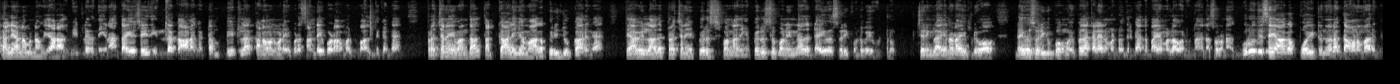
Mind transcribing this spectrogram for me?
கல்யாணம் பண்ணவங்க யாராவது வீட்டுல இருந்தீங்கன்னா தயவு செய்து இந்த காலகட்டம் வீட்டுல கணவன் மனைவி கூட சண்டை போடாமல் வாழ்ந்துக்கங்க. பிரச்சனை வந்தால் தற்காலிகமாக பிரிஞ்சு உட்காருங்க. தேவையில்லாத பிரச்சனையை பெருசு பண்ணாதீங்க. பெருசு பண்ணீங்கன்னா அதை டைவர்ஸ் வரைக்கும் கொண்டு போய் விட்டுரும். சரிங்களா? என்னடா இப்படி ஓ டைவர்ஸ் வரைக்கும் போகும்போது இப்பதான் கல்யாணம் பண்ணிட்டு வந்திருக்கேன். அந்த பயமெல்லாம் வரும் நான் என்ன சொல்றேன்னா குரு திசையாக போயிட்டு இருந்ததுன்னா கவனமா இருங்க.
